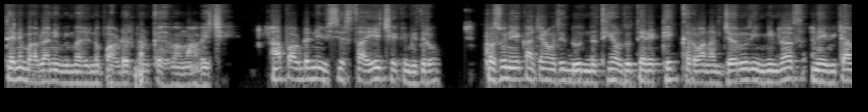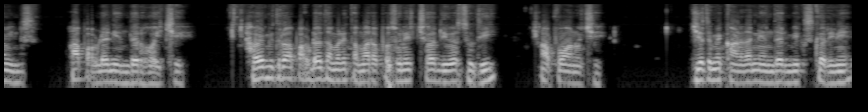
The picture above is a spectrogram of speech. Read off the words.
તેને બાબલાની બીમારીનો પાવડર પણ કહેવામાં આવે છે. આ પાવડરની વિશેષતા એ છે કે મિત્રો, પશુને એક આંચળમાંથી દૂધ નથી આવતું, તેને ઠીક કરવાના જરૂરી મિનરલ્સ અને વિટામિન્સ આ પાવડરની અંદર હોય છે. હવે મિત્રો આ પાવડર તમારે તમારા પશુને છ દિવસ સુધી આપવાનો છે. જે તમે ખાણદાની અંદર મિક્સ કરીને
